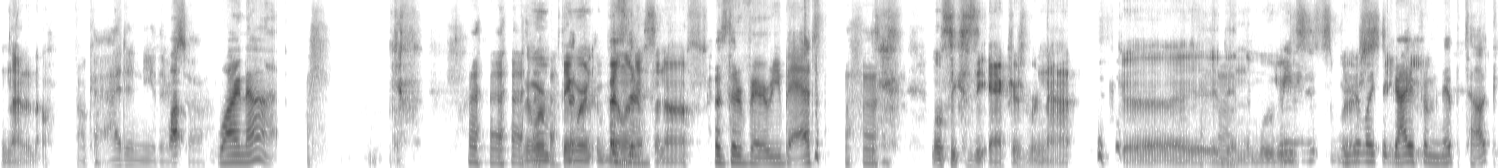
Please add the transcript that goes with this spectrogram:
not at all. Okay, I didn't either. Why, so why not? they weren't they weren't villainous enough. Because they're very bad. Mostly because the actors were not good in the movies. You like the guy from Nip Tuck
